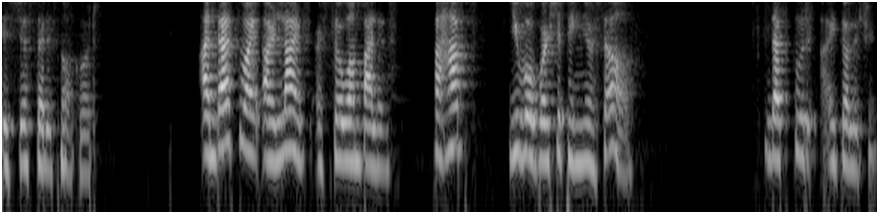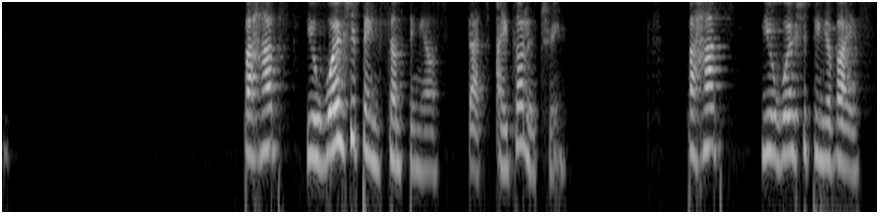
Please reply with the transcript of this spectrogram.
It's just that it's not God. And that's why our lives are so unbalanced. Perhaps you were worshiping yourself. That's good idolatry. Perhaps you're worshiping something else. That's idolatry. Perhaps you're worshiping a vice.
